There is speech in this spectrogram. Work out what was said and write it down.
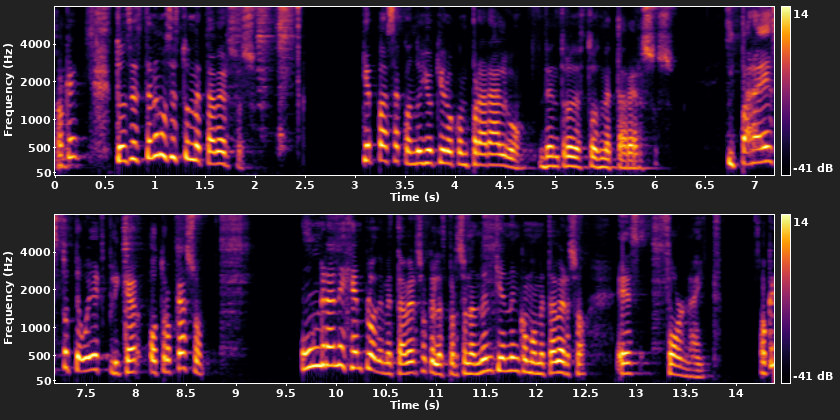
¿Ok? Entonces, tenemos estos metaversos. ¿Qué pasa cuando yo quiero comprar algo dentro de estos metaversos? Y para esto te voy a explicar otro caso. Un gran ejemplo de metaverso que las personas no entienden como metaverso es Fortnite. ¿Ok?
